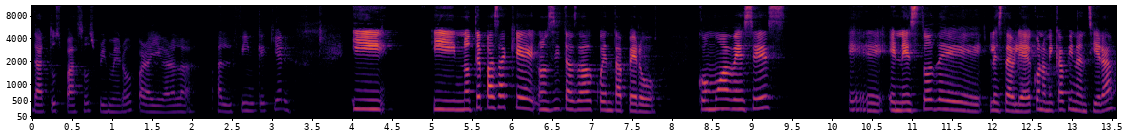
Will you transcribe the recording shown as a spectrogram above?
dar tus pasos primero para llegar a la, al fin que quieres. Y, y no te pasa que, no sé si te has dado cuenta, pero como a veces eh, en esto de la estabilidad económica financiera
